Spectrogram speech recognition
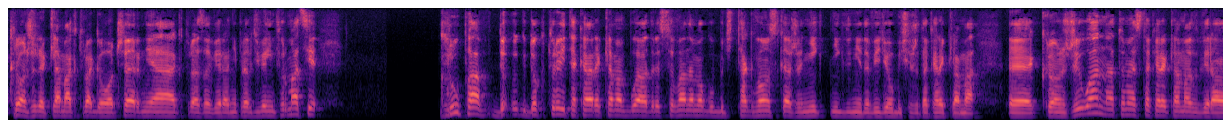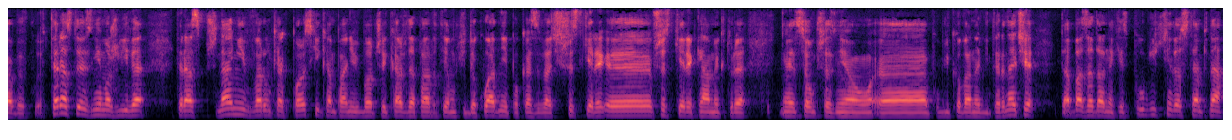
krąży reklama, która go oczernia, która zawiera nieprawdziwe informacje, grupa, do, do, której taka reklama była adresowana, mogła być tak wąska, że nikt nigdy nie dowiedziałby się, że taka reklama e, krążyła, natomiast taka reklama wywierałaby wpływ. Teraz to jest niemożliwe. Teraz przynajmniej w warunkach polskiej kampanii wyborczej każda partia musi dokładnie pokazywać wszystkie, e, wszystkie reklamy, które e, są przez nią e, publikowane w internecie. Ta baza danych jest publicznie dostępna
